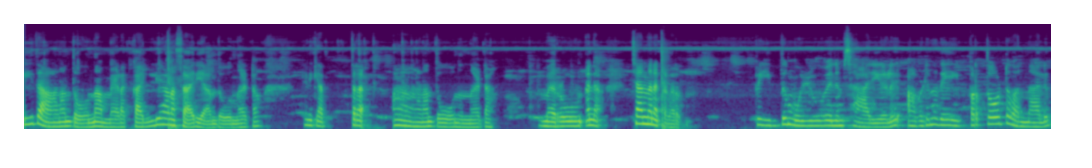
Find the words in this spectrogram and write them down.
ഇതാണെന്ന് തോന്നുന്നു അമ്മയുടെ കല്യാണ സാരിയാണെന്ന് തോന്നുന്നു കേട്ടോ. എനിക്ക് അത്ര ആണെന്ന് തോന്നുന്നു കേട്ടോ. മെറൂൺ അല്ല ചന്ദന കളർ അപ്പം ഇത് മുഴുവനും സാരികൾ അവിടുന്ന് ദേ ഇപ്പുറത്തോട്ട് വന്നാലും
